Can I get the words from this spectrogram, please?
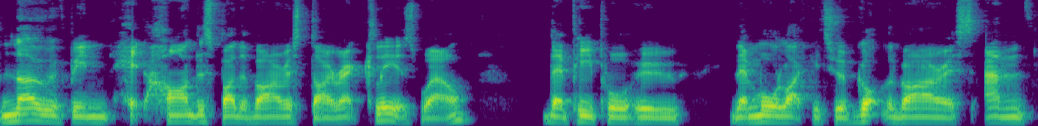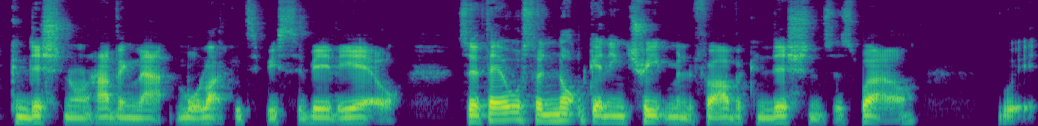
know have been hit hardest by the virus directly as well. They're people who they're more likely to have got the virus and conditional on having that, more likely to be severely ill. So if they're also not getting treatment for other conditions as well, we,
